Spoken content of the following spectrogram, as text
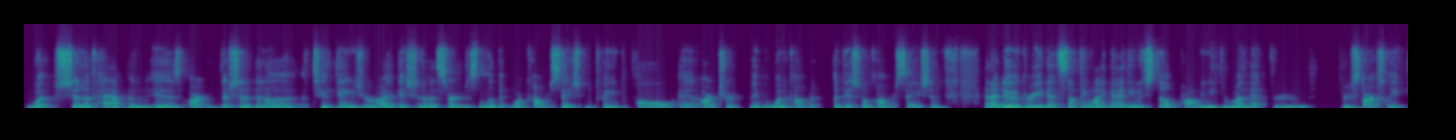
what should have happened is our, there should have been a, two things. You're right. They should have inserted just a little bit more conversation between T'Pol and Archer, maybe one con- additional conversation. And I do agree that something like that, he would still probably need to run that through through Starfleet.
